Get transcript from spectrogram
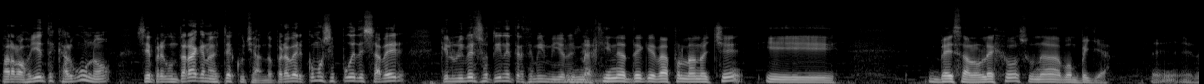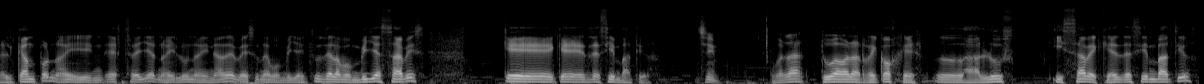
para los oyentes que alguno se preguntará que nos esté escuchando. Pero a ver, ¿cómo se puede saber que el universo tiene 13.000 millones de años? imagínate que vas por la noche y ves a lo lejos una bombilla. ¿eh? En el campo no hay estrellas, no hay luna ni nada, ves una bombilla. Y tú de la bombilla sabes que, que es de 100 vatios. Sí. ¿verdad? Tú ahora recoges la luz y sabes que es de 100 vatios,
